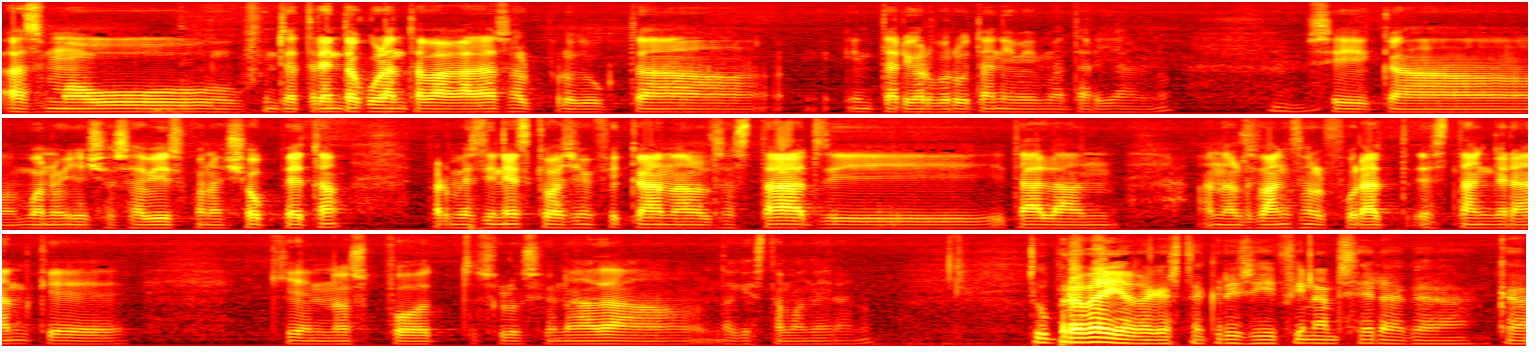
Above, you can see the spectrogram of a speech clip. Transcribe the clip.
es mou fins a 30 o 40 vegades el producte interior brut a nivell material. No? Mm. O sigui que, bueno, i això s'ha vist quan això peta, per més diners que vagin ficant els estats i, i tal en, en els bancs, el forat és tan gran que, que no es pot solucionar d'aquesta manera. No? Tu preveies aquesta crisi financera que, que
